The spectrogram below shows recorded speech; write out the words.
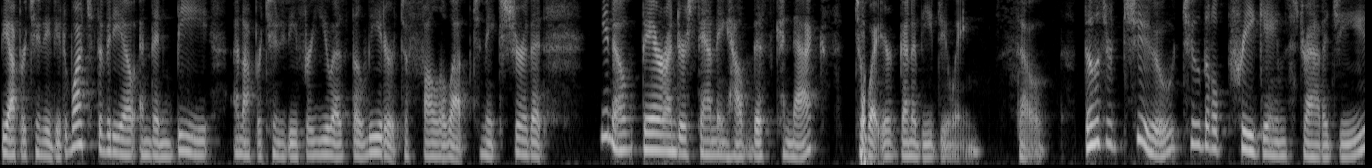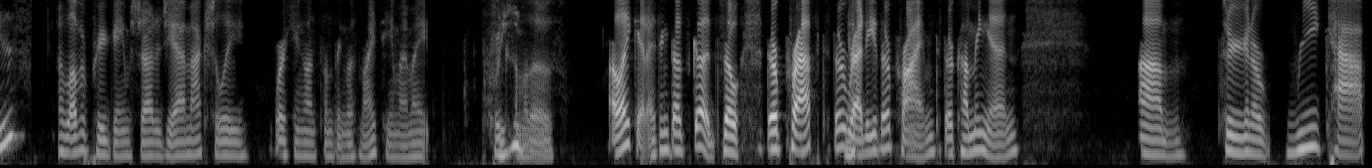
the opportunity to watch the video, and then B, an opportunity for you as the leader to follow up to make sure that, you know, they're understanding how this connects to what you're going to be doing. So those are two, two little pre-game strategies. I love a pre-game strategy. I'm actually working on something with my team. I might take some of those. I like it. I think that's good. So they're prepped, they're ready, they're primed, they're coming in. Um, So you're going to recap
